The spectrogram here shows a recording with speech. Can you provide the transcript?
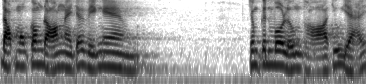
Đọc một công đoạn này cho quý vị nghe. Trong kinh vô lượng thọ chú giải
